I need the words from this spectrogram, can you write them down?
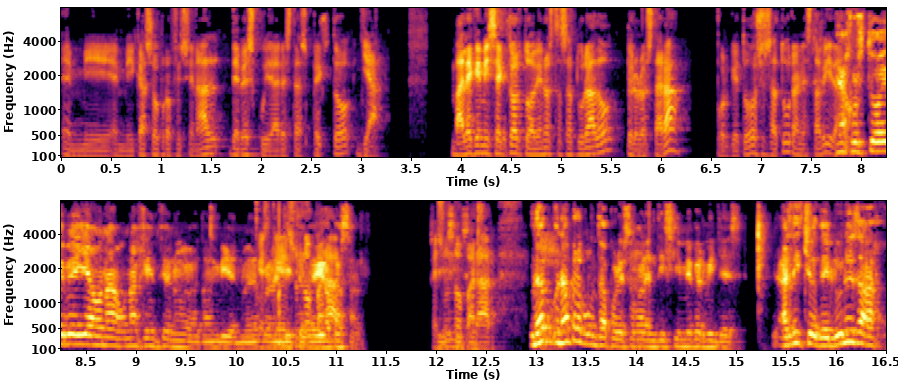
en mi, en mi caso profesional, debes cuidar este aspecto ya. Vale que mi sector todavía no está saturado, pero lo estará, porque todo se satura en esta vida. Ya, justo hoy veía una, una agencia nueva también, me, es que es un no pasar. Es un no parar. Una, una, pregunta por eso, Valentín, si me permites. Has dicho de lunes a,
